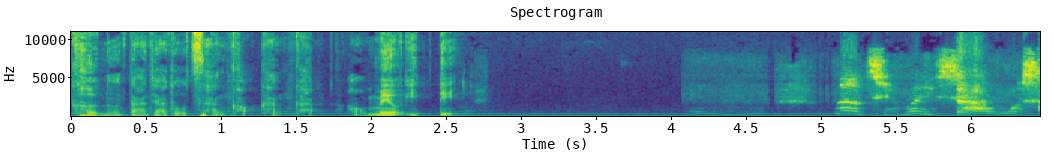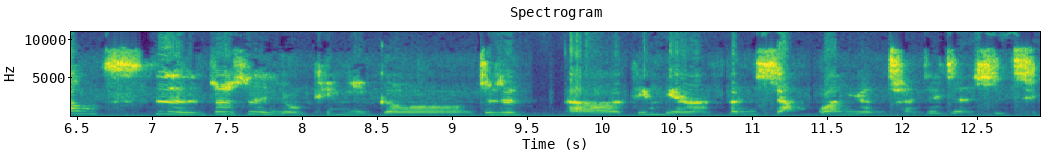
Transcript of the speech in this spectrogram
可能大家都参考看看，好，没有一定。嗯，那请问一下，我上次就是有听一个，就是呃听别人分享关元城这件事情，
